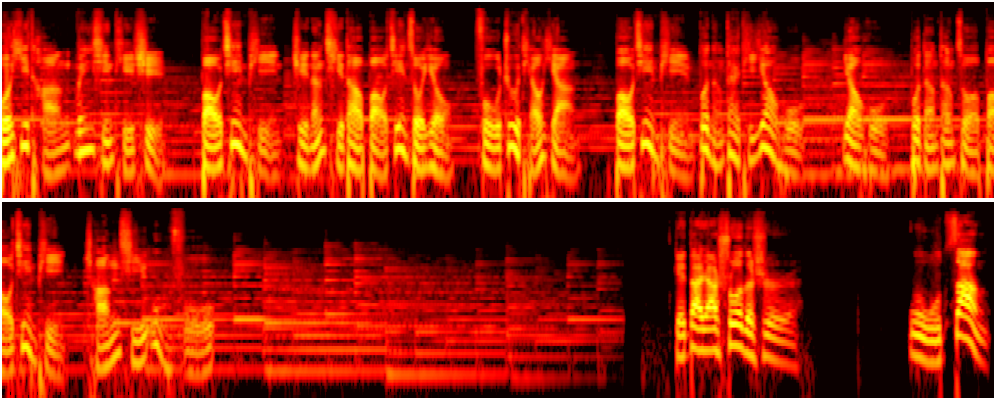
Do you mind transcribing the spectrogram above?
博一堂温馨提示：保健品只能起到保健作用，辅助调养；保健品不能代替药物，药物不能当做保健品长期误服。给大家说的是五脏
